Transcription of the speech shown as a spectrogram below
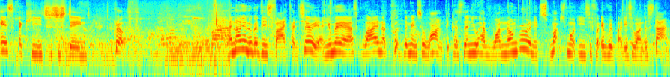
is a key to sustained growth. And now you look at these five criteria, and you may ask why not put them into one, because then you have one number and it's much more easy for everybody to understand.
